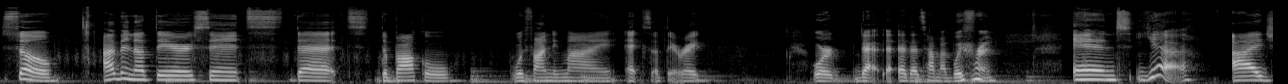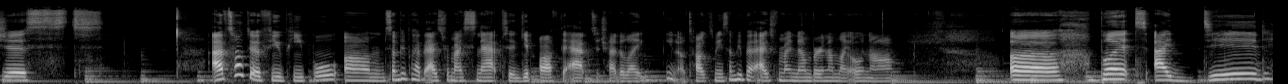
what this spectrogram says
so I've been up there since that debacle with finding my ex up there, right? or that at that time my boyfriend. And yeah, I just I've talked to a few people. Um, some people have asked for my snap to get off the app to try to like, you know, talk to me. Some people asked for my number and I'm like, oh nah. Uh, but I did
